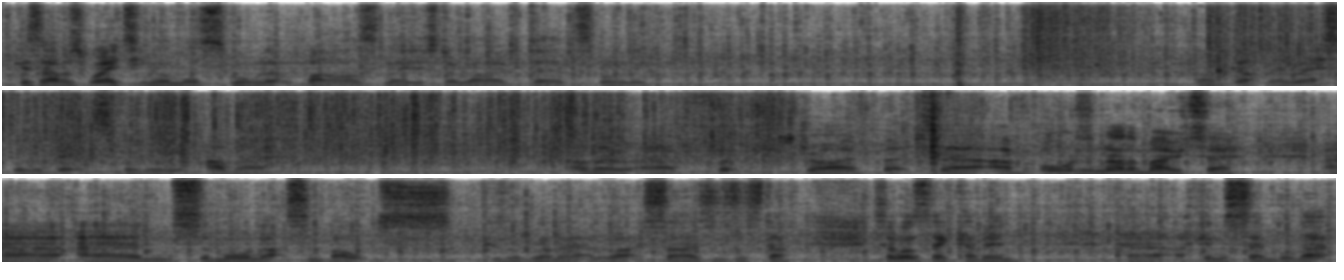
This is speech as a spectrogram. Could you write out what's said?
because I was waiting on the small little bars and they just arrived uh, this morning. I've got the rest of the bits for the other other uh, foot drive, but uh, I've ordered another motor uh, and some more nuts and bolts because I've run out of the right sizes and stuff. So once they come in, uh, I can assemble that.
